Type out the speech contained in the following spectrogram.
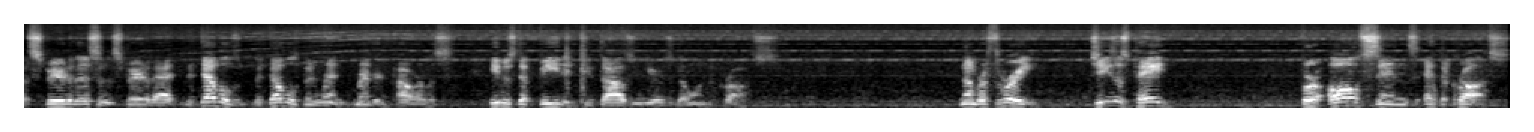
a spirit of this and a spirit of that. The devil's the devil's been rendered powerless. He was defeated 2,000 years ago on the cross. Number three, Jesus paid for all sins at the cross.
